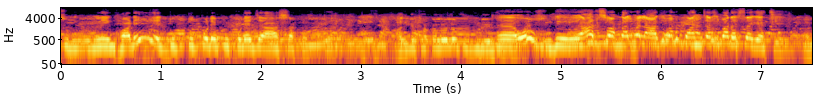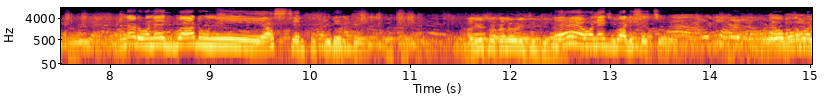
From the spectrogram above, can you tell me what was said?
শু- উনি ঘরেই এই টুকটুক করে পুকুরে যা আসা করতেন। আজকে সকালবেলা পুকুরে এসে হ্যাঁ ও দে- আজ সকালবেলা আজ ওর পঞ্চাশ বার এসে গেছে। ওনার অনেকবার উনি আসছেন পুকুরেতে। আজকে এসেছিল হ্যাঁ অনেকবার এসেছে ও। ও আবার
